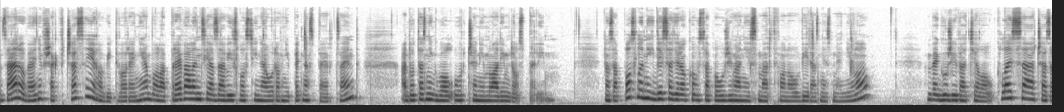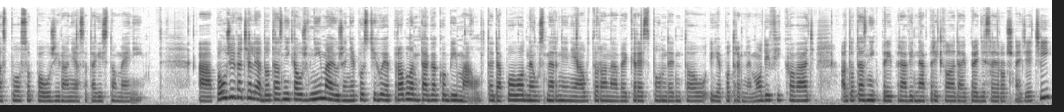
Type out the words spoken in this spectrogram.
Zároveň však v čase jeho vytvorenia bola prevalencia závislosti na úrovni 15% a dotazník bol určený mladým dospelým. No za posledných 10 rokov sa používanie smartfónov výrazne zmenilo Vek užívateľov klesá, čas a spôsob používania sa takisto mení. A používateľia dotazníka už vnímajú, že nepostihuje problém tak, ako by mal. Teda pôvodné usmernenie autora na vek respondentov je potrebné modifikovať a dotazník pripraviť napríklad aj pre 10-ročné deti.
